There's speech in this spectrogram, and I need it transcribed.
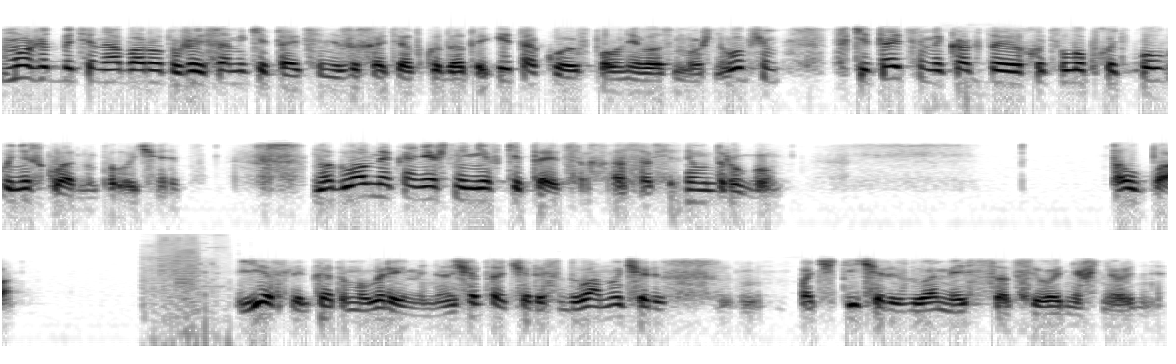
Может быть и наоборот, уже и сами китайцы не захотят куда-то. И такое вполне возможно. В общем, с китайцами как-то хоть в лоб, хоть в полбу не складно получается. Но главное, конечно, не в китайцах, а совсем в другом. Толпа. Если к этому времени, значит, а через два, ну, через почти через два месяца от сегодняшнего дня.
